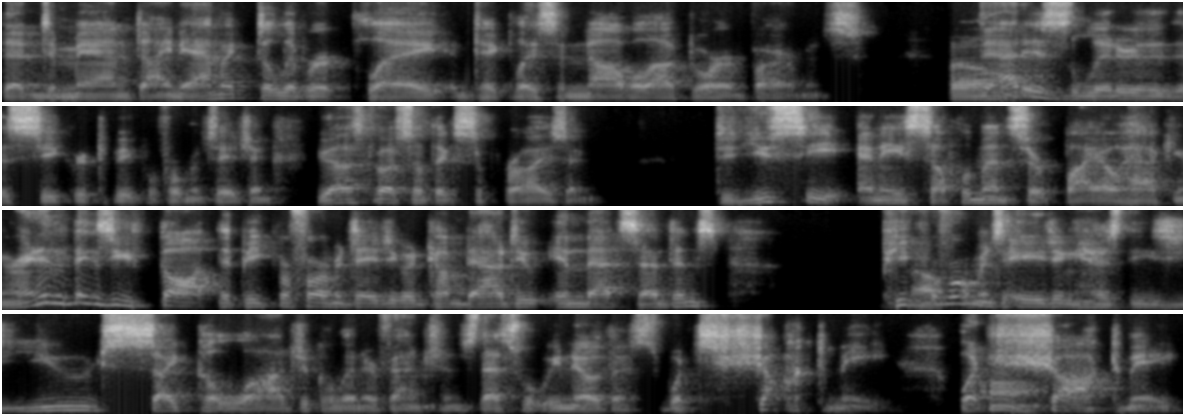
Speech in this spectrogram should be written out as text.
that Mhm. demand dynamic, deliberate play and take place in novel outdoor environments. Oh, That is literally the secret to peak performance aging. You asked about something surprising. Did you see any supplements or biohacking or any of the things you thought that peak performance aging would come down to in that sentence? Peak No. performance aging has these huge psychological interventions. That's what we know. That's what shocked me. What Huh. shocked me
